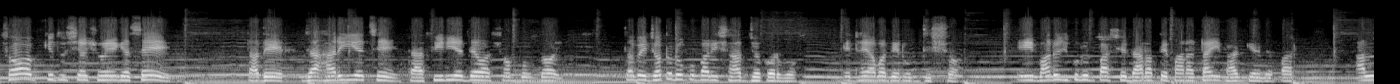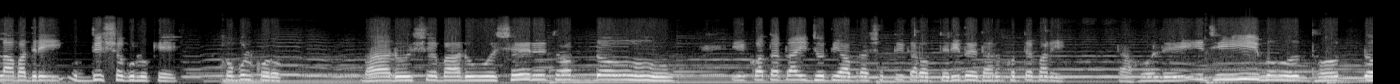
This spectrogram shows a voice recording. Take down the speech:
সব কিছু শেষ হয়ে গেছে। তাদের যা হারিয়েছে, তা ফিরিয়ে দেওয়া সম্ভব নয়। তবে যতটুকু পারি সাহায্য করব, এটাই আমাদের উদ্দেশ্য। এই মানুষগুলোর পাশে দাঁড়াতে পারাটাই ভাগ্যের ব্যাপার। আল্লাহ আমাদের এই উদ্দেশ্যগুলোকে কবুল করুক। মানুষ মানুষের জন্য এই কথাটাই যদি আমরা সত্যিকার অর্থে হৃদয়ে ধারণ করতে পারি তাহলে জীবন ধন্য।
